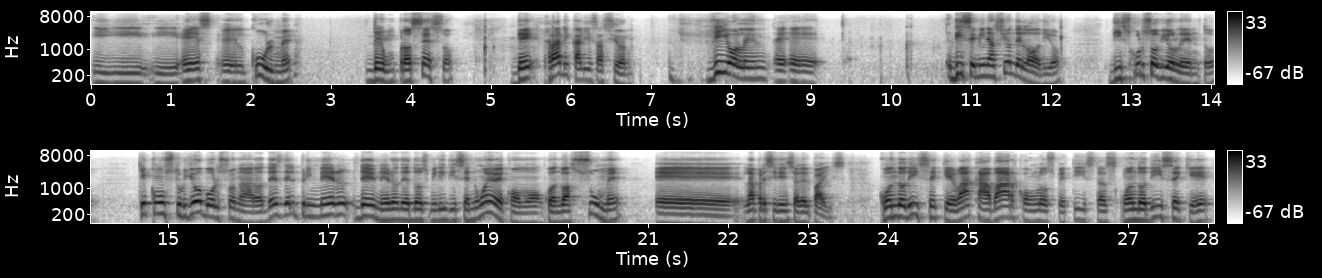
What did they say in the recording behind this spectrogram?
y, es el culme de un proceso de radicalización, eh, eh, diseminación del odio, discurso violento, que construyó Bolsonaro desde el primer de enero de 2019, como cuando asume eh, la presidencia del país. Cuando dice que va a acabar con los petistas, cuando dice que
